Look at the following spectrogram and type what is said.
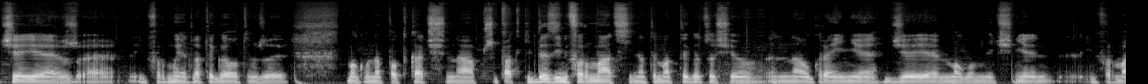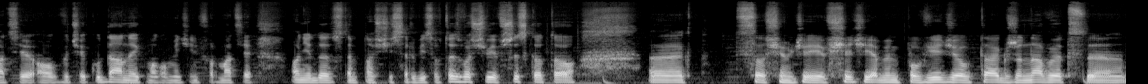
dzieje, że informuje dlatego o tym, że mogą napotkać na przypadki dezinformacji na temat tego, co się na Ukrainie dzieje, mogą mieć nie, informacje o wycieku danych, mogą mieć informacje o niedostępności serwisów. To jest właściwie wszystko to, e, co się dzieje w sieci. Ja bym powiedział tak, że nawet e,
